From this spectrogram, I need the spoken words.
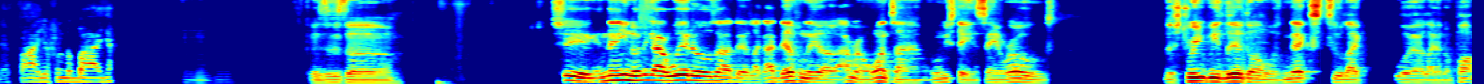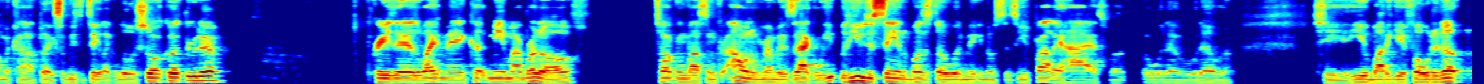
That fire from the bayou. Cause it's uh shit. And then you know they got widows out there. Like I definitely uh I remember one time when we stayed in St. Rose, the street we lived on was next to like where like an apartment complex. So we used to take like a little shortcut through there. Crazy ass white man cut me and my brother off, talking about some. I don't remember exactly, but he was just saying a bunch of stuff wasn't making no sense. He was probably high as fuck or whatever, whatever. shit, he about to get folded up.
